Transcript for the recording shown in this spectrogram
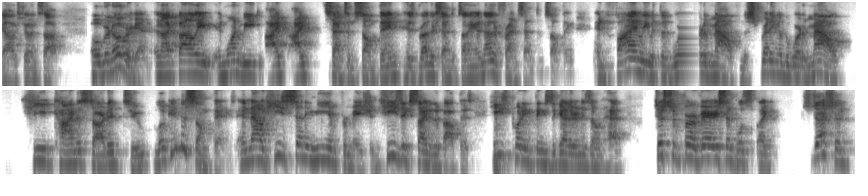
Alex Jones talk over and over again. And I finally, in one week, I, I sent him something. His brother sent him something. Another friend sent him something. And finally, with the word of mouth and the spreading of the word of mouth, he kind of started to look into some things. And now he's sending me information. He's excited about this. He's putting things together in his own head. Just for a very simple like suggestion,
